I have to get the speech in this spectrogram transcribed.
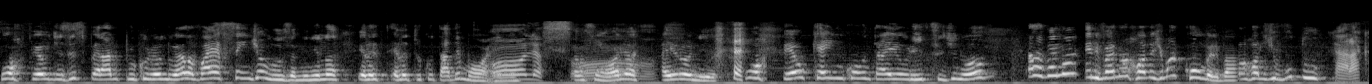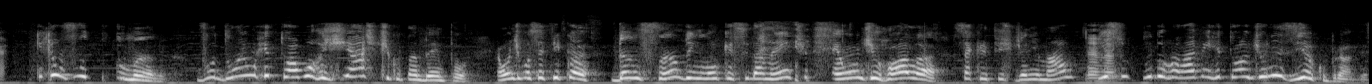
O Orfeu, desesperado, procurando ela, vai acende a luz. A menina ele, eletrocutada e morre. Né? Olha né? só. Então, assim, olha a ironia. O Orfeu quer encontrar a Eurídice de novo. Ela vai numa, ele vai numa roda de macumba, ele vai numa roda de voodoo. Caraca. O que, que é o voodoo, mano? Voodoo é um ritual orgiástico também, pô. É onde você fica dançando enlouquecidamente, é onde rola sacrifício de animal. Uhum. Isso tudo rolava em ritual dionisíaco, brother.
